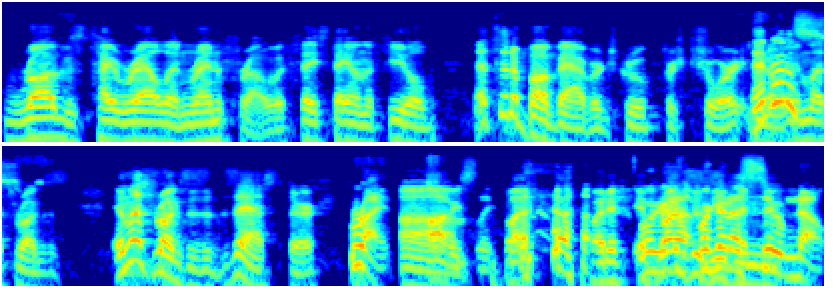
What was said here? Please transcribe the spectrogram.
Ruggs, Tyrell, and Renfro, if they stay on the field, that's an above average group for sure. You know, is, unless Ruggs unless Ruggs is a disaster. Right, Um, obviously. But, But if, if we're gonna, we're gonna even, assume no.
